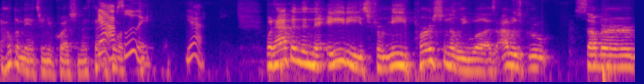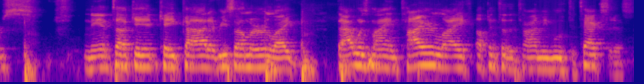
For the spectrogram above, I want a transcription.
I hope I'm answering your question. I think, yeah, absolutely. yeah. What happened in the 80s for me personally was I was group suburbs, Nantucket, Cape Cod every summer. Like that was my entire life up until the time we moved to Texas.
